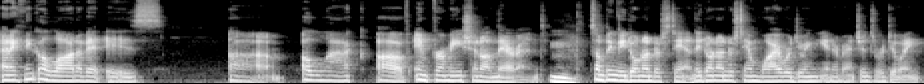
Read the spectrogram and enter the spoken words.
And I think a lot of it is um, a lack of information on their end, something they don't understand. They don't understand why we're doing the interventions we're doing.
